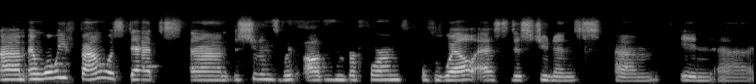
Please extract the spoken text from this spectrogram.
Um, and what we found was that um, the students with autism performed as well as the students um, in uh,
